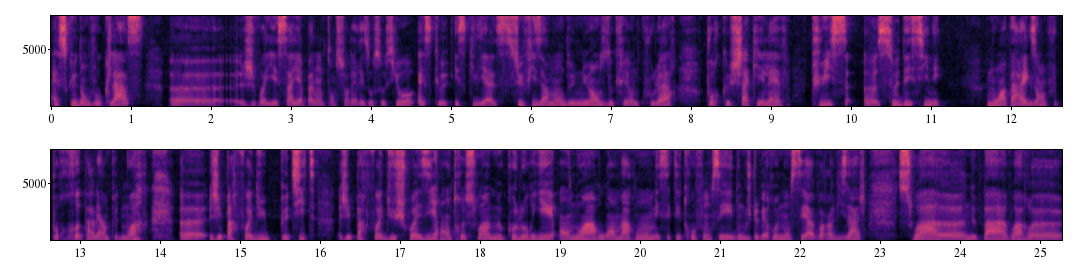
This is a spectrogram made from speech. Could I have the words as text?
Est-ce que dans vos classes, euh, je voyais ça il y a pas longtemps sur les réseaux sociaux. Est-ce que est-ce qu'il y a suffisamment de nuances de crayons de couleur pour que chaque élève puisse euh, se dessiner? Moi, par exemple, pour reparler un peu de moi, euh, j'ai parfois dû, petite, j'ai parfois dû choisir entre soit me colorier en noir ou en marron, mais c'était trop foncé et donc je devais renoncer à avoir un visage, soit euh, ne pas avoir euh,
